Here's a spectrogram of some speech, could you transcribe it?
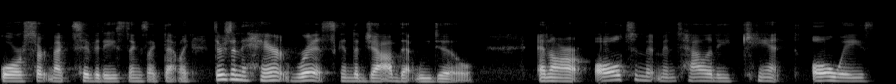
or certain activities, things like that, like there's an inherent risk in the job that we do. And our ultimate mentality can't always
